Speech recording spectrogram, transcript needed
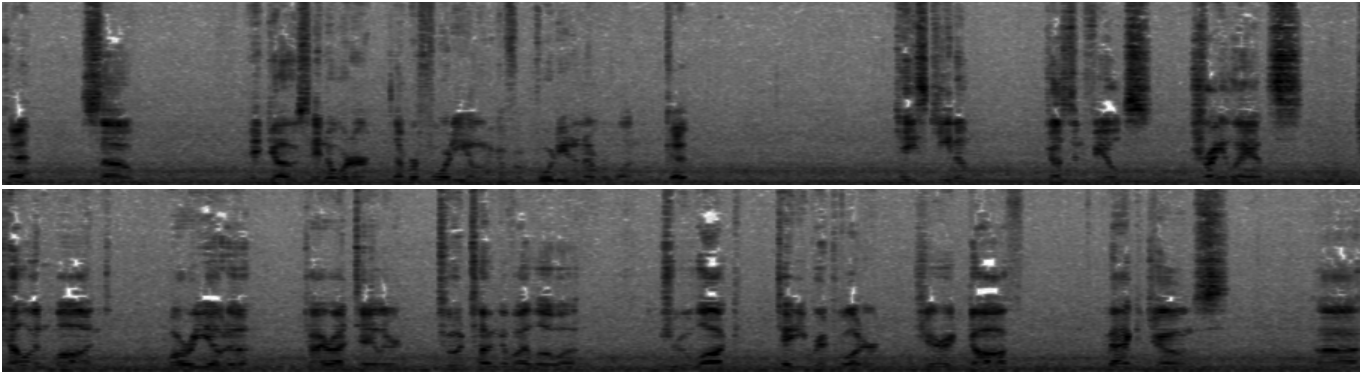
Okay. So it goes in order. Number 40. I'm gonna go from 40 to number one. Okay. Case Keenum, Justin Fields, Trey Lance, Kellen Mond, Mariota, Tyrod Taylor, Tua Tagovailoa, Drew Lock, Teddy Bridgewater, Jared Goff, Mac Jones, uh,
